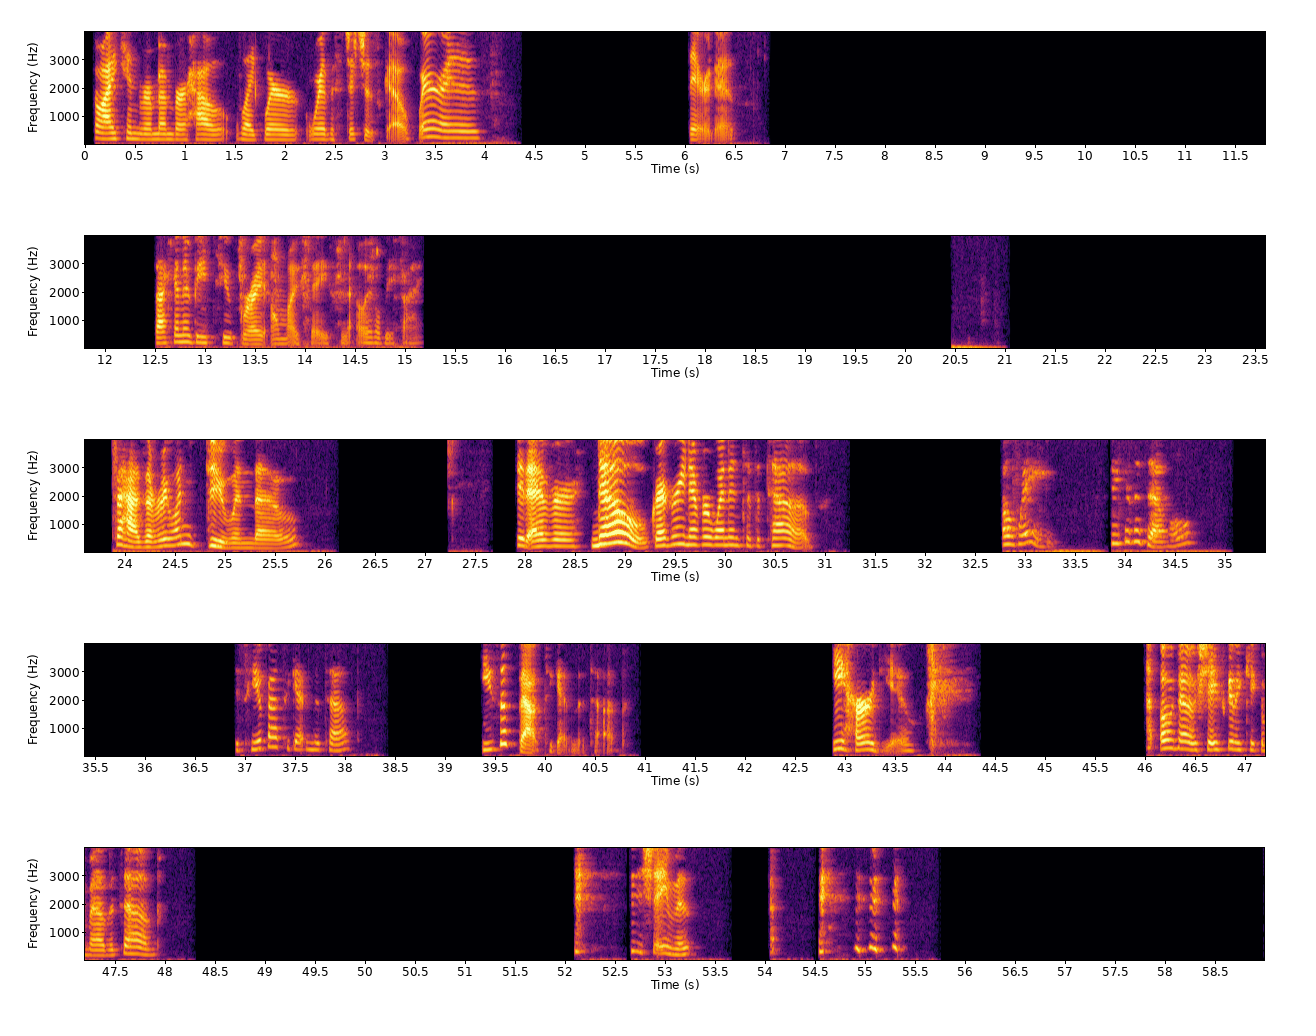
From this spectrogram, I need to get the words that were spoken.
So I can remember how like where where the stitches go. Where is There it is. Is that going to be too bright on my face? No, it'll be fine. How's everyone doing though? Did ever No, Gregory never went into the tub. Oh wait. Speak of the devil. Is he about to get in the tub? He's about to get in the tub. He heard you. oh no, Shay's gonna kick him out of the tub. Seamus.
